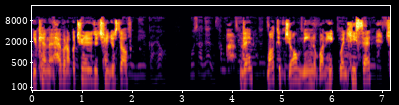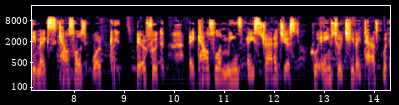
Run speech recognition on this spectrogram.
you can have an opportunity to change yourself. Then, what did Job mean when he, when he said he makes counselors work barefoot? A counselor means a strategist who aims to achieve a task with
